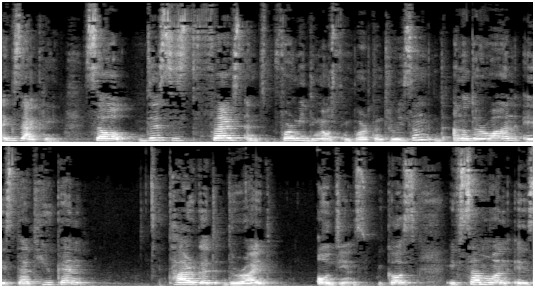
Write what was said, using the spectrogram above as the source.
exactly. So this is first and for me the most important reason. Another one is that you can target the right audience because if someone is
